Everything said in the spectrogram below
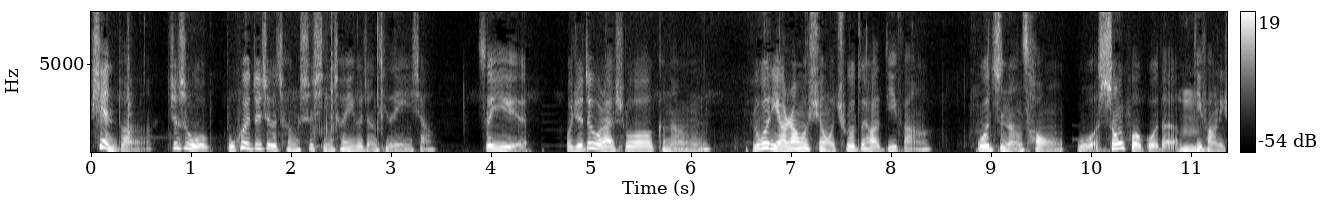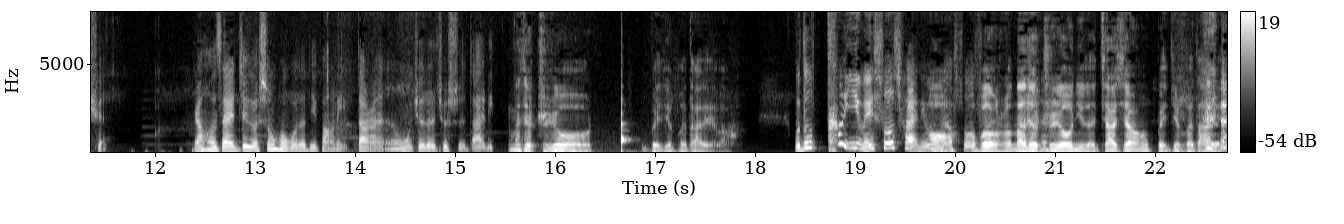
片段了，就是我不会对这个城市形成一个整体的印象。所以我觉得对我来说，可能如果你要让我选我去过最好的地方，我只能从我生活过的地方里选。然后在这个生活过的地方里，当然我觉得就是大理，那就只有北京和大理了。我都特意没说出来，你为什么要哦，说出来？哦不能说，那就只有你的家乡北京和大理。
